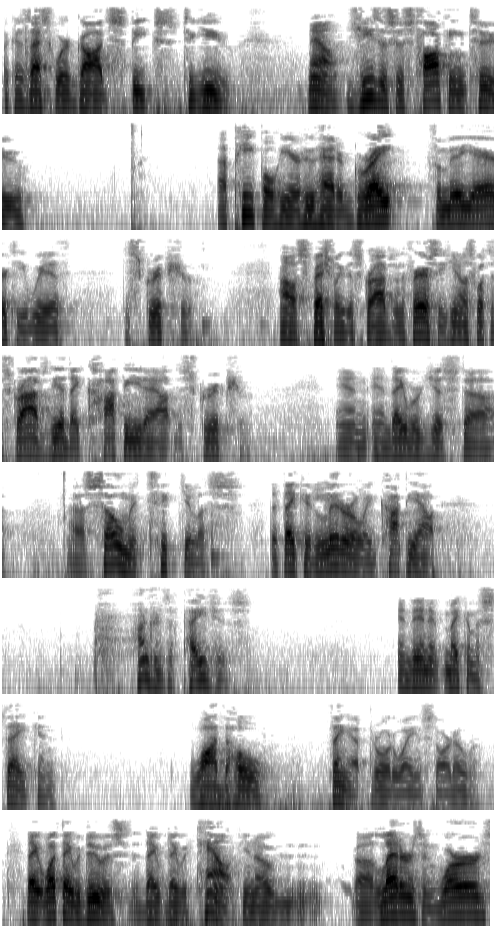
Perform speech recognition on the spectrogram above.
Because that's where God speaks to you. Now, Jesus is talking to a people here who had a great familiarity with the Scripture. Oh, especially the scribes and the Pharisees. You know, that's what the scribes did. They copied out the Scripture. And, and they were just uh, uh, so meticulous that they could literally copy out hundreds of pages and then make a mistake and wad the whole thing up, throw it away, and start over they, what they would do is they, they would count, you know, uh, letters and words.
